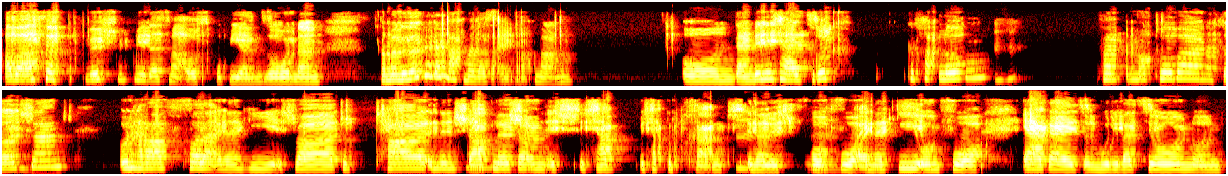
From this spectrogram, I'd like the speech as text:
aber möchte mit mir das mal ausprobieren. So, und dann haben wir gesagt, ja, dann machen wir das einfach mal. Und dann bin ich halt zurückgeflogen mhm. von, im Oktober nach Deutschland und war voller Energie. Ich war total in den Startlöchern. Ich, ich habe ich hab gebrannt mhm. innerlich vor, mhm. vor Energie und vor Ehrgeiz und Motivation und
